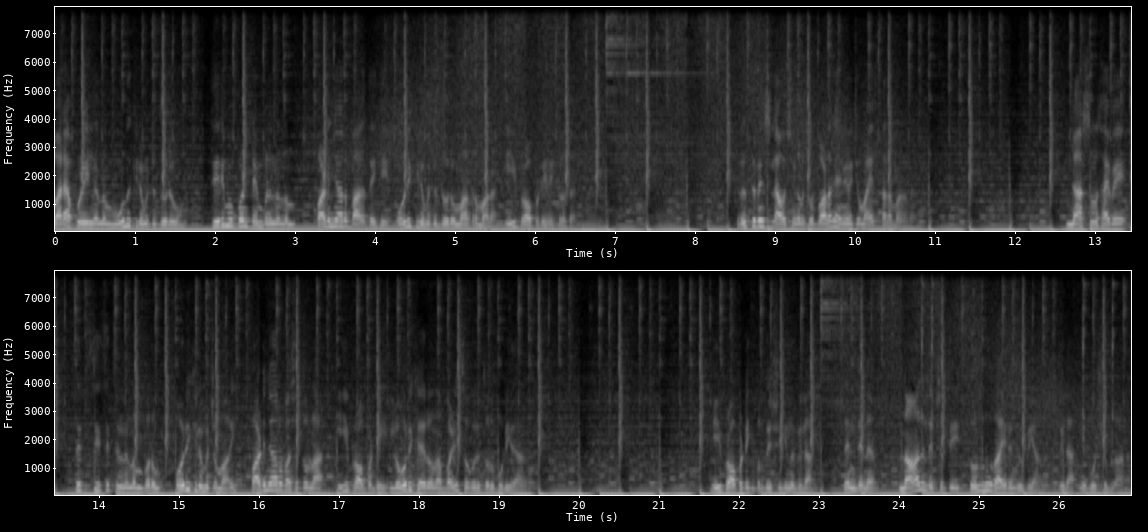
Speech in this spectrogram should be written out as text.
വരാപ്പുഴയിൽ നിന്നും മൂന്ന് കിലോമീറ്റർ ദൂരവും തിരുമുപ്പൻ ടെമ്പിളിൽ നിന്നും പടിഞ്ഞാറ് ഭാഗത്തേക്ക് ഒരു കിലോമീറ്റർ ദൂരവും മാത്രമാണ് ഈ പ്രോപ്പർട്ടിയിലേക്കുള്ളത് റെസിഡൻഷ്യൽ ആവശ്യങ്ങൾക്ക് വളരെ അനുയോജ്യമായ സ്ഥലമാണ്. നാഷണൽ ഹൈവേ സിക്സ്റ്റി സിക്സിൽ നിന്നും വെറും ഒരു കിലോമീറ്റർ മാറി പടിഞ്ഞാറ് വശത്തുള്ള ഈ പ്രോപ്പർട്ടി ലോറി കയറുന്ന വഴി സൗകര്യത്തോടു കൂടിയതാണ്. ഈ പ്രോപ്പർട്ടിക്ക് പ്രതീക്ഷിക്കുന്ന വില സെന്റിന് നാല് ലക്ഷത്തി തൊണ്ണൂറായിരം രൂപയാണ്. വില നെഗോഷ്യബിൾ ആണ്.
